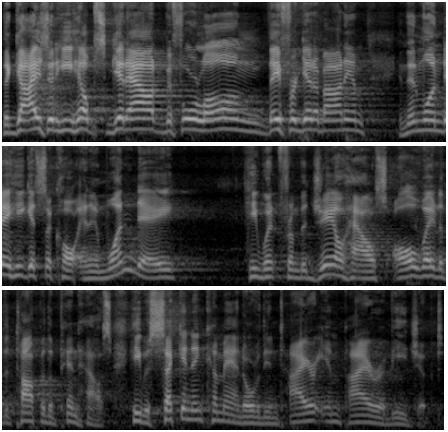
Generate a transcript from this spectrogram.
the guys that he helps get out before long, they forget about him. And then one day he gets a call, and in one day, he went from the jailhouse all the way to the top of the penthouse. He was second in command over the entire empire of Egypt.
